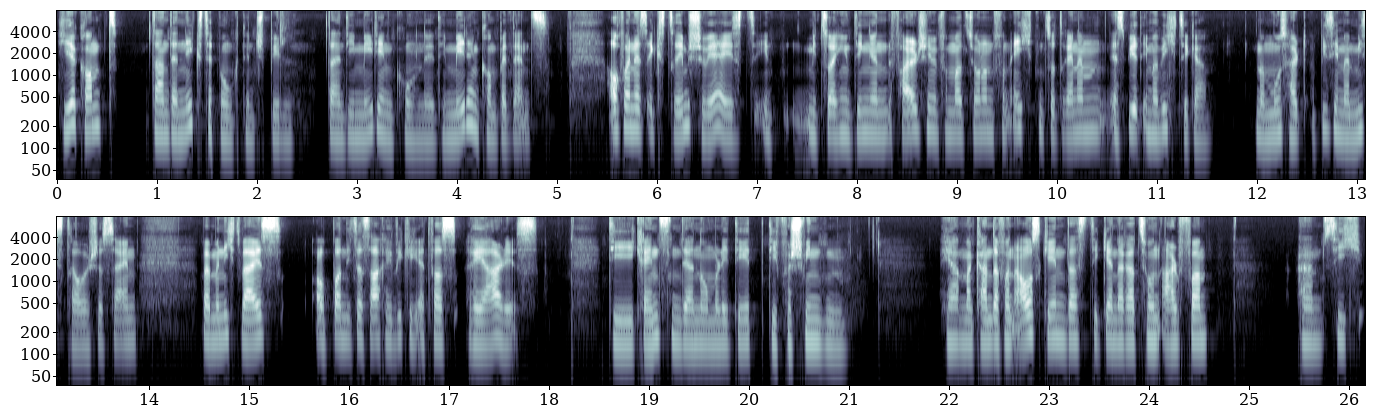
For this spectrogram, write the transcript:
Hier kommt dann der nächste Punkt ins Spiel, dann die Medienkunde, die Medienkompetenz. Auch wenn es extrem schwer ist, mit solchen Dingen falsche Informationen von echten zu trennen, es wird immer wichtiger. Man muss halt ein bisschen mehr misstrauischer sein, weil man nicht weiß, ob an dieser Sache wirklich etwas real ist. Die Grenzen der Normalität, die verschwinden. Ja, man kann davon ausgehen, dass die Generation Alpha ähm, sich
